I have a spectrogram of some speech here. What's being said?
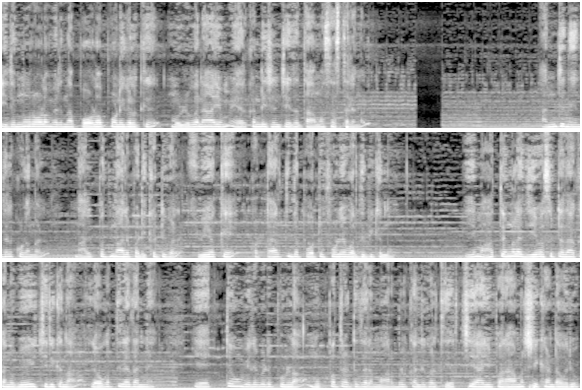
ഇരുന്നൂറോളം വരുന്ന പോളോ പോണികൾക്ക് മുഴുവനായും എയർ കണ്ടീഷൻ ചെയ്ത താമസ സ്ഥലങ്ങൾ. അഞ്ച് നീന്തൽക്കുളങ്ങൾ നാൽപ്പത്തിനാല് പടിക്കെട്ടുകൾ ഇവയൊക്കെ കൊട്ടാരത്തിന്റെ പോർട്ട്ഫോളിയോ വർദ്ധിപ്പിക്കുന്നു. ഈ മഹത്വങ്ങളെ ജീവസുറ്റതാക്കാൻ ഉപയോഗിച്ചിരിക്കുന്ന ലോകത്തിലെ തന്നെ ഏറ്റവും വിലപിടിപ്പുള്ള മുപ്പത്തെട്ട് തരം മാർബിൾ കല്ലുകൾ തീർച്ചയായും പരാമർശിക്കേണ്ട ഒരു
